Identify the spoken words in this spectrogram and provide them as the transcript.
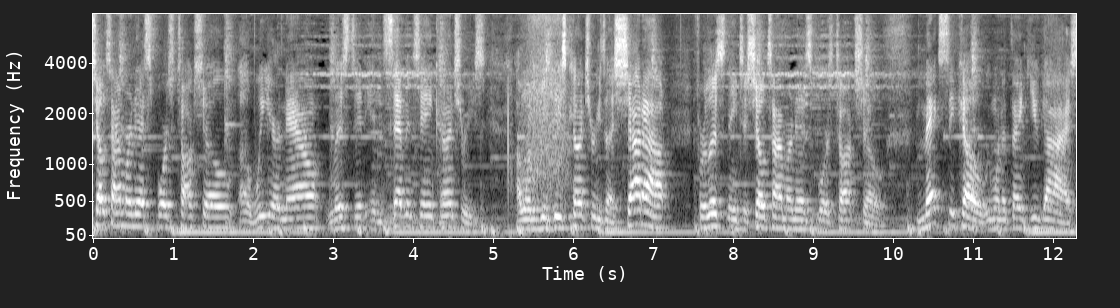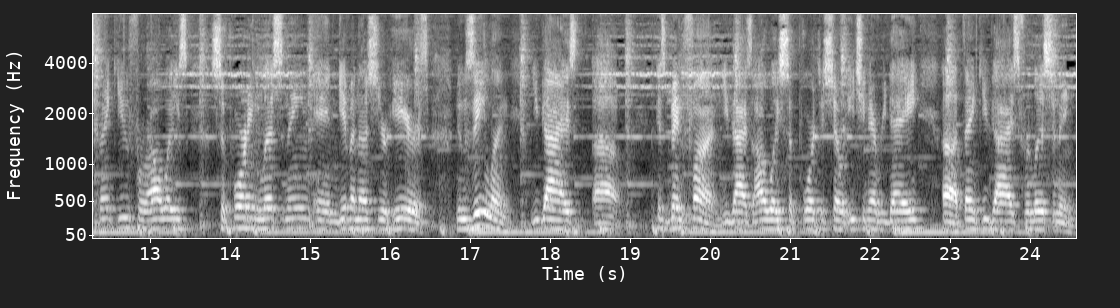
Showtime Arnett Sports Talk Show. Uh, we are now listed in 17 countries. I want to give these countries a shout out for listening to Showtime Arnett Sports Talk Show. Mexico, we want to thank you guys. Thank you for always supporting, listening, and giving us your ears. New Zealand, you guys, uh, it's been fun. You guys always support the show each and every day. Uh, thank you guys for listening.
